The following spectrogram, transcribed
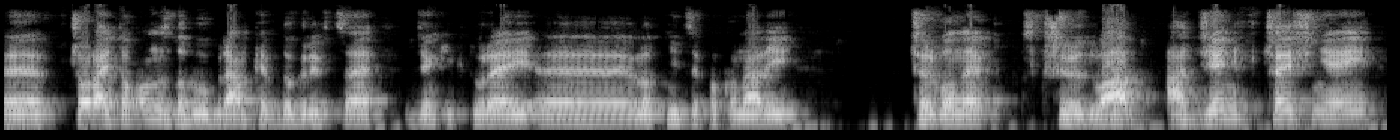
E, wczoraj to on zdobył bramkę w dogrywce, dzięki której e, lotnicy pokonali czerwone skrzydła, a dzień wcześniej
